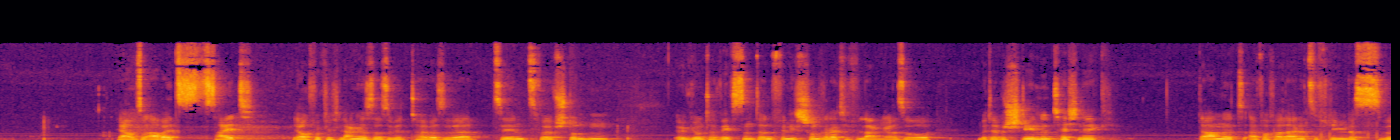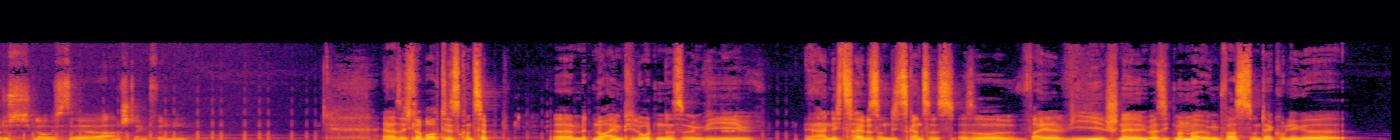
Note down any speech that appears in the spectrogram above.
ja, unsere Arbeitszeit ja auch wirklich lang ist, also wir teilweise ja 10, 12 Stunden irgendwie unterwegs sind, dann finde ich es schon relativ lang. Also mit der bestehenden Technik damit einfach alleine zu fliegen, das würde ich, glaube ich, sehr anstrengend finden. Ja, also ich glaube auch dieses Konzept äh, mit nur einem Piloten ist irgendwie ja nichts Halbes und nichts Ganzes. Also weil wie schnell übersieht man mal irgendwas und der Kollege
